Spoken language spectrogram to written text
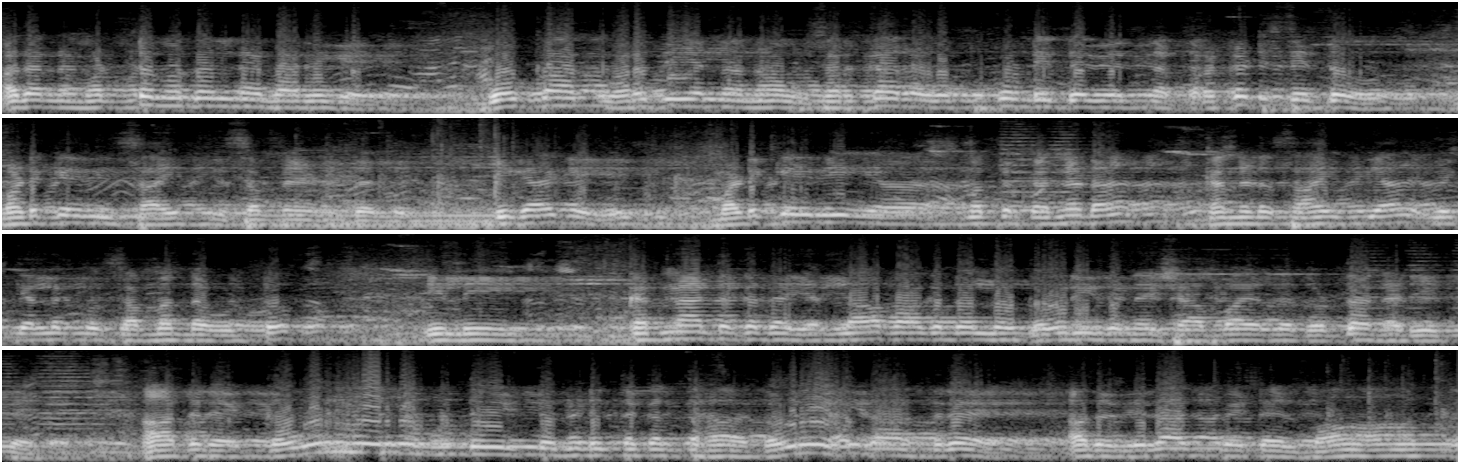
ಅದನ್ನು ಮೊಟ್ಟ ಮೊದಲನೇ ಬಾರಿಗೆ ಗೋಕಾಕ್ ವರದಿಯನ್ನ ನಾವು ಸರ್ಕಾರ ಒಪ್ಪಿಕೊಂಡಿದ್ದೇವೆ ಅಂತ ಪ್ರಕಟಿಸಿದ್ದು ಮಡಿಕೇರಿ ಸಾಹಿತ್ಯ ಸಮ್ಮೇಳನದಲ್ಲಿ. ಹೀಗಾಗಿ ಮಡಿಕೇರಿ ಮತ್ತು ಕನ್ನಡ ಕನ್ನಡ ಸಾಹಿತ್ಯ ಇವಕ್ಕೆಲ್ಲಕ್ಕೂ ಸಂಬಂಧ ಉಂಟು. ಇಲ್ಲಿ ಕರ್ನಾಟಕದ ಎಲ್ಲಾ ಭಾಗದಲ್ಲೂ ಗೌರಿ ಗಣೇಶ ಹಬ್ಬ ಎಲ್ಲ ದೊಡ್ಡ ನಡೆಯುತ್ತೆ. ಆದರೆ ಗೌರಿಯನ್ನು ಮುಂದೆ ಇಟ್ಟು ನಡೀತಕ್ಕಂತಹ ಗೌರಿ ಹಬ್ಬ ಅಂದರೆ ಅದು ವಿರಾಜಪೇಟೆಯಲ್ಲಿ ಮಾತ್ರ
